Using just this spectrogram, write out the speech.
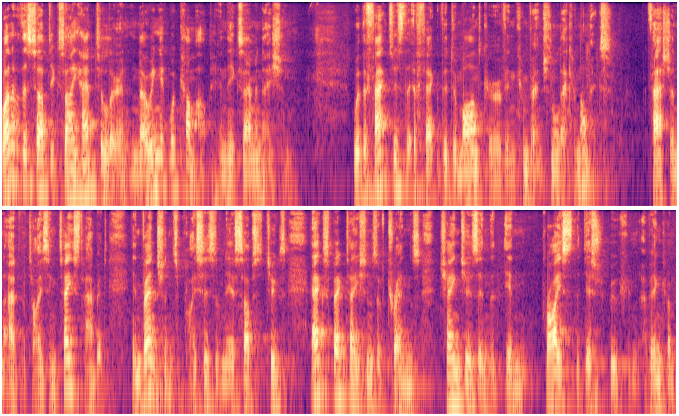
One of the subjects I had to learn, knowing it would come up in the examination, were the factors that affect the demand curve in conventional economics. Fashion, advertising, taste, habit, inventions, prices of near substitutes, expectations of trends, changes in, the, in price, the distribution of income,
